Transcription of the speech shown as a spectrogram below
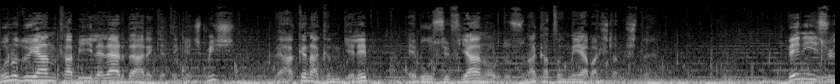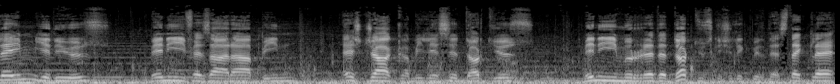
Bunu duyan kabileler de harekete geçmiş ve akın akın gelip Ebu Süfyan ordusuna katılmaya başlamıştı. Beni Süleym 700, Beni Fezara 1000, Eşca kabilesi 400, Beni Mürre'de 400 kişilik bir destekle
